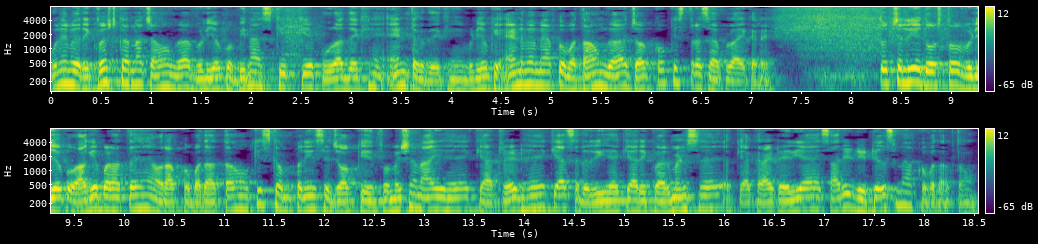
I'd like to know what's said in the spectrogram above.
उन्हें मैं रिक्वेस्ट करना चाहूँगा वीडियो को बिना स्किप किए पूरा देखें एंड तक देखें। वीडियो के एंड में मैं आपको बताऊँगा जॉब को किस तरह से अप्लाई करें। तो चलिए दोस्तों, वीडियो को आगे बढ़ाते हैं और आपको बताता हूँ किस कंपनी से जॉब की इन्फॉर्मेशन आई है, क्या ट्रेड है, क्या सैलरी है, क्या रिक्वायरमेंट्स है, क्या क्राइटेरिया है, सारी डिटेल्स मैं आपको बताता हूँ।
